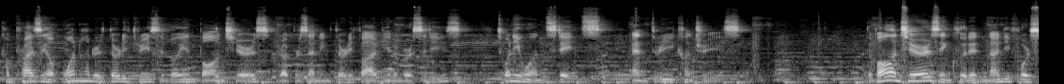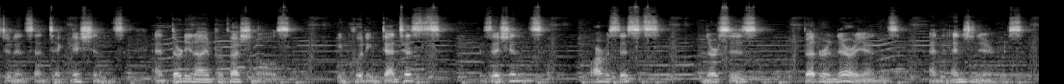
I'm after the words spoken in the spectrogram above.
comprising of 133 civilian volunteers representing 35 universities, 21 states, and 3 countries. The volunteers included 94 students and technicians and 39 professionals, including dentists, physicians, pharmacists, nurses, veterinarians, and engineers.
